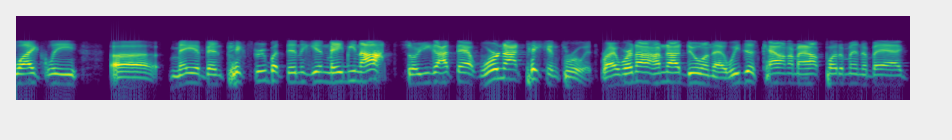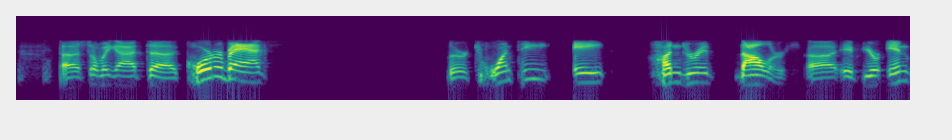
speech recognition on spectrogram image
likely uh, may have been picked through, but then again, maybe not. So you got that. We're not picking through it, right? We're not. I'm not doing that. We just count them out, put them in a bag. Uh, so we got uh, quarter bags. They're twenty eight hundred dollars. Uh, if you're in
